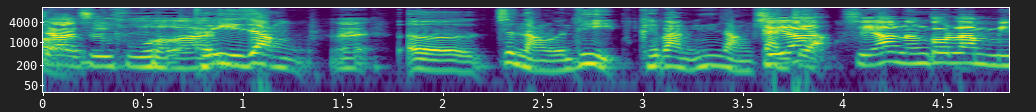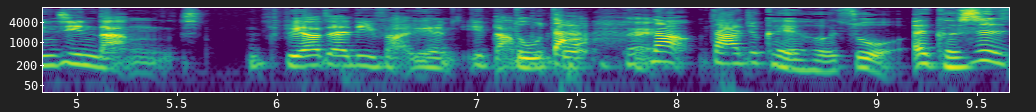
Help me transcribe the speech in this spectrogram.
价值符合，可以让呃政党轮替，可以把民进党干掉，只要能够让民进党不要在立法院一党独大，那大家就可以合作。哎，可是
